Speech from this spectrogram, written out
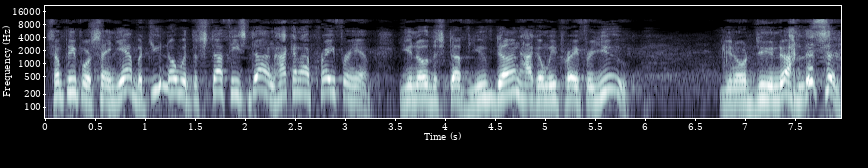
Some people are saying, yeah, but you know what the stuff he's done. How can I pray for him? You know the stuff you've done. How can we pray for you? You know, do you know? Listen,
